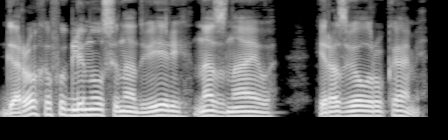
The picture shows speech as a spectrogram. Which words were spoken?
Горохов оглянулся на двери, на Знаева и развел руками.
